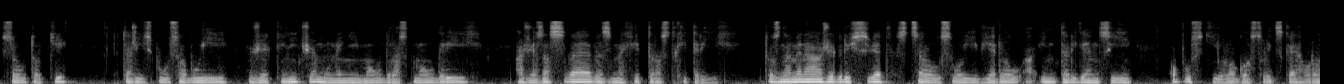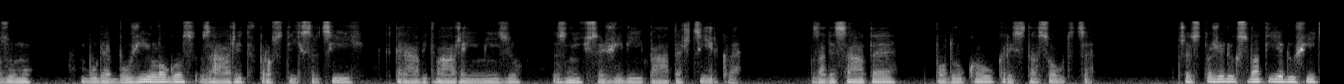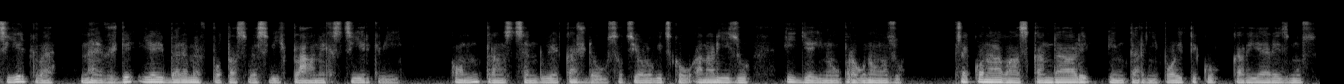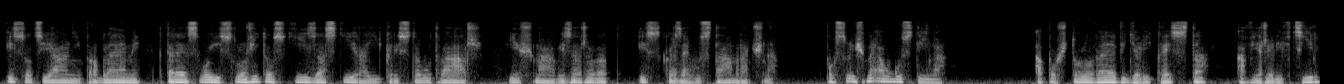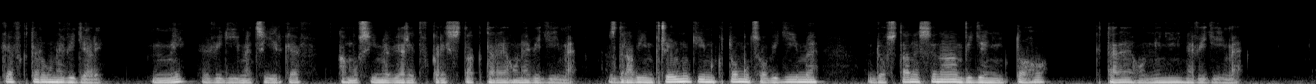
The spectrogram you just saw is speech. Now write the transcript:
Jsou to ti, kteří způsobují, že k ničemu není moudrost moudrých a že za své vezme chytrost chytrých. To znamená, že když svět s celou svojí vědou a inteligencí opustí logos lidského rozumu, bude boží logos zářit v prostých srdcích, která vytvářejí mízu, z níž se živí páteř církve. Za desáté, pod rukou Krista soudce. Přestože duch svatý je duší církve, ne vždy jej bereme v potaz ve svých plánech z církví. On transcenduje každou sociologickou analýzu i dějnou prognózu. Překonává skandály, interní politiku, kariérismus i sociální problémy, které svojí složitostí zastírají Kristovu tvář, již má vyzařovat i skrze hustá mračna. Poslyšme Augustína. Apoštolové viděli Krista a věřili v církev, kterou neviděli. My vidíme církev a musíme věřit v Krista, kterého nevidíme. Zdravým přilnutím k tomu, co vidíme, dostane se nám vidění toho, kterého nyní nevidíme.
